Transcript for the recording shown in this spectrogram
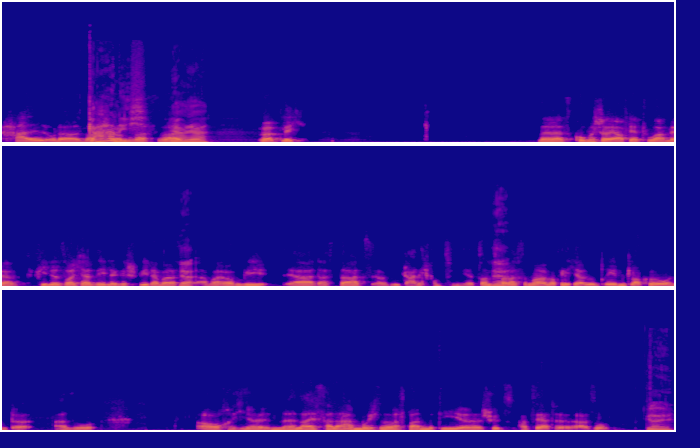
Hall oder sonst Gar nicht. irgendwas war. Ja, ja. wirklich. Das Komische, ja, auf der Tour haben wir viele solcher Seele gespielt, aber, das, Ja. aber irgendwie, ja, das da hat es irgendwie gar nicht funktioniert. Sonst war das immer wirklich, also Bremen Glocke und äh, also auch hier in äh, Leishalle Hamburg, das waren mit die äh, schönsten Konzerte. Also Geil.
